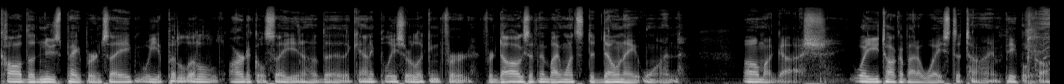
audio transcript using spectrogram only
call the newspaper and say, "Will you put a little article say, you know, the, the county police are looking for for dogs if anybody wants to donate one." Oh my gosh, well, you talk about a waste of time. People call,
